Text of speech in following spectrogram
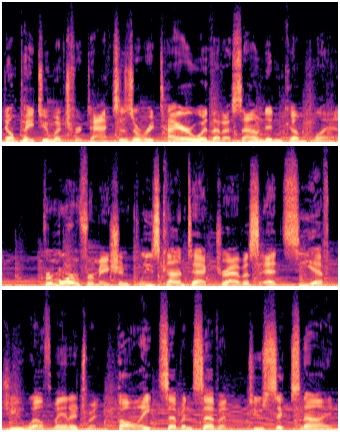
Don't pay too much for taxes or retire without a sound income plan. For more information, please contact Travis at CFG Wealth Management. Call 877 269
